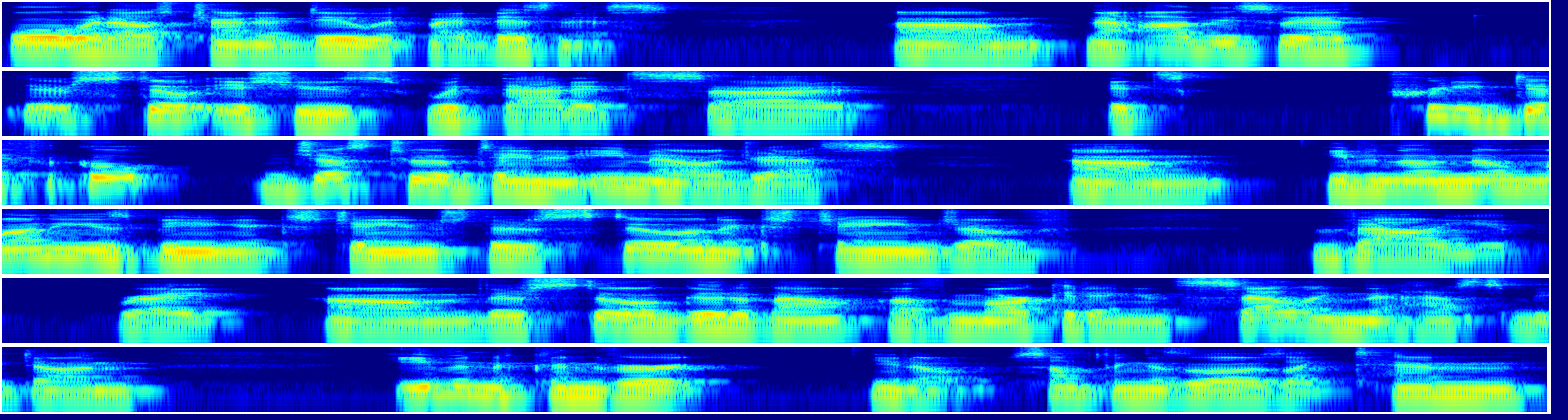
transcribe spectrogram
or what I was trying to do with my business. Um, now, obviously, I, there's still issues with that. It's uh, it's pretty difficult just to obtain an email address. Um, even though no money is being exchanged, there's still an exchange of value, right? Um, there's still a good amount of marketing and selling that has to be done, even to convert, you know, something as low as like 10,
